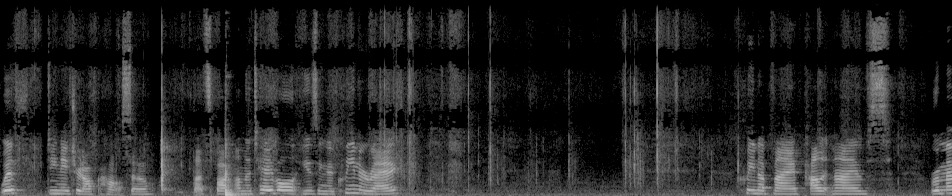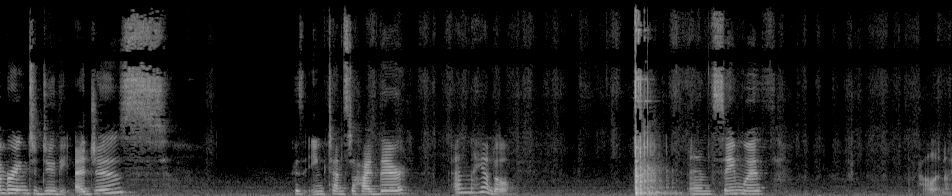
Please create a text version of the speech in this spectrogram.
with denatured alcohol. So that spot on the table using a cleaner rag. Clean up my palette knives, remembering to do the edges because ink tends to hide there, and the handle. And same with the palette knife.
